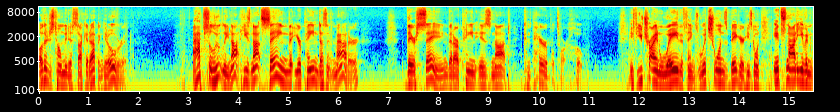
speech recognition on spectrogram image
Oh, they're just telling me to suck it up and get over it. Absolutely not. He's not saying that your pain doesn't matter. They're saying that our pain is not comparable to our hope. If you try and weigh the things, which one's bigger? He's going, it's not even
